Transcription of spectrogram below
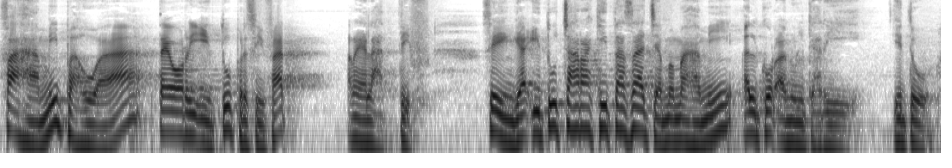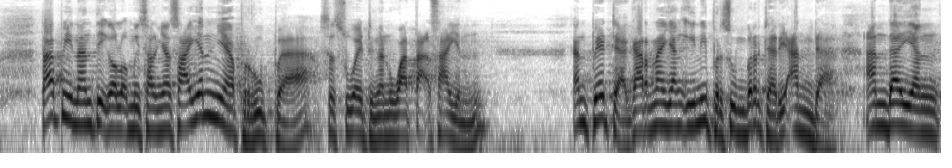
fahami bahwa teori itu bersifat relatif. Sehingga itu cara kita saja memahami Al-Qur'anul Karim. Itu. Tapi nanti kalau misalnya sainsnya berubah sesuai dengan watak sains, Kan beda karena yang ini bersumber dari Anda. Anda yang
